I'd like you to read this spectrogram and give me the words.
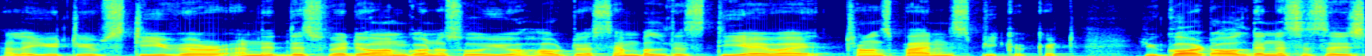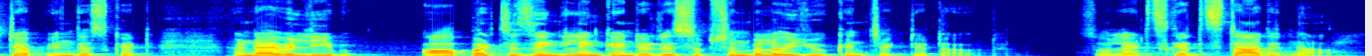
Hello YouTube, Steve here and in this video I'm gonna show you how to assemble this DIY transparent speaker kit. You got all the necessary step in this kit and I will leave a purchasing link in the description below you can check that out. So let's get started now.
